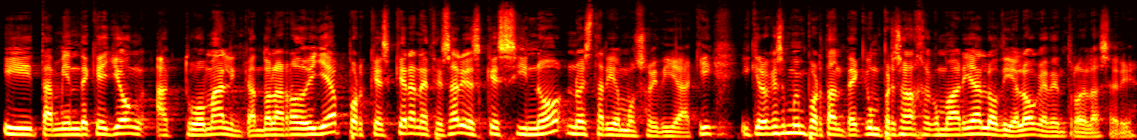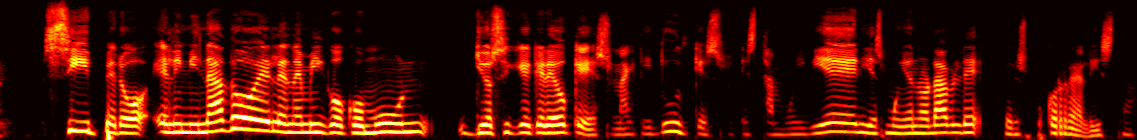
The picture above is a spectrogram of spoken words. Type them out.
y también de que Jon actuó mal hincando la rodilla porque es que era necesario, es que si no, no estaríamos hoy día aquí. Y creo que es muy importante que un personaje como Arya lo dialogue dentro de la serie. Sí, pero eliminado el enemigo común, yo sí que creo que es una actitud que, es- que está muy bien y es muy honorable, pero es poco realista.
